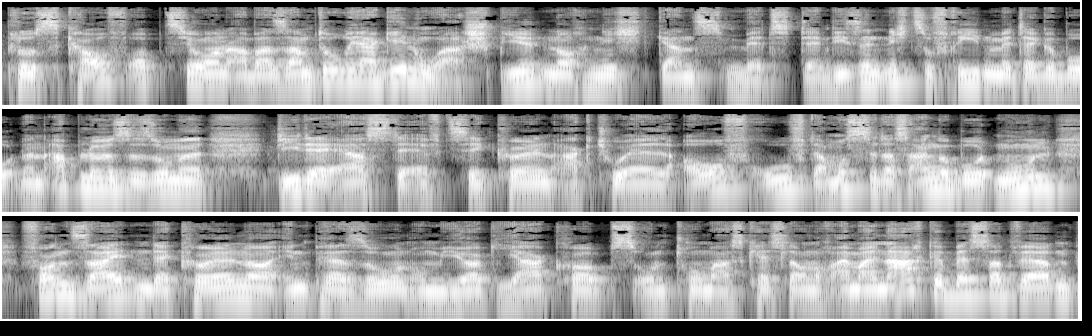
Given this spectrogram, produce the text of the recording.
plus Kaufoption, aber Sampdoria Genua spielt noch nicht ganz mit, denn die sind nicht zufrieden mit der gebotenen Ablösesumme, die der erste FC Köln aktuell aufruft. Da musste das Angebot nun von Seiten der Kölner in Person um Jörg Jakobs und Thomas Kessler noch einmal nachgebessert werden.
